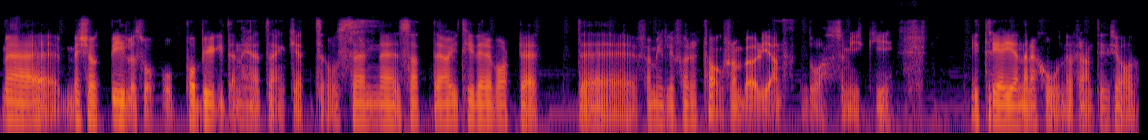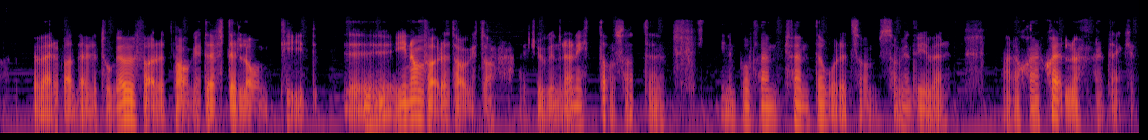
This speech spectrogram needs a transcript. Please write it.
med, med köttbil och så på, på bygden helt enkelt. Och sen, eh, så att det har ju tidigare varit ett eh, familjeföretag från början då som gick i, i tre generationer fram tills jag förvärvade eller tog över företaget efter lång tid eh, inom företaget då, 2019. Så att eh, inne på fem, femte året som, som jag driver arrangemang själv nu helt enkelt.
